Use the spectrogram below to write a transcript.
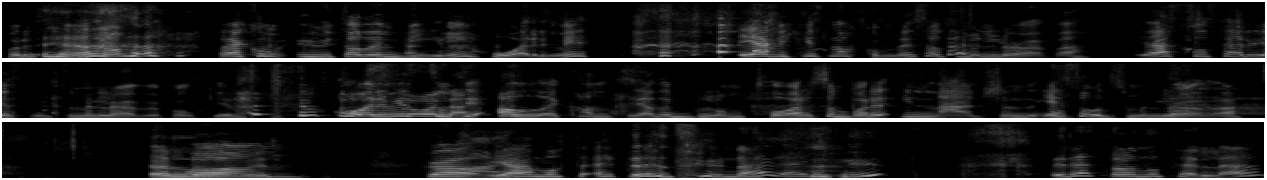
for å si det sånn. Da jeg kom ut av den bilen, håret mitt Jeg vil ikke snakke om det, jeg så ut som en løve. Jeg så seriøst ut som en løve, folkens. Håret mitt sto til alle kanter. Jeg hadde blondt hår, så bare imagine Jeg så ut som en løve. Jeg lover. Og, Girl, Nei. jeg måtte etter den turen der, jeg gikk ut. Rett foran hotellet.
